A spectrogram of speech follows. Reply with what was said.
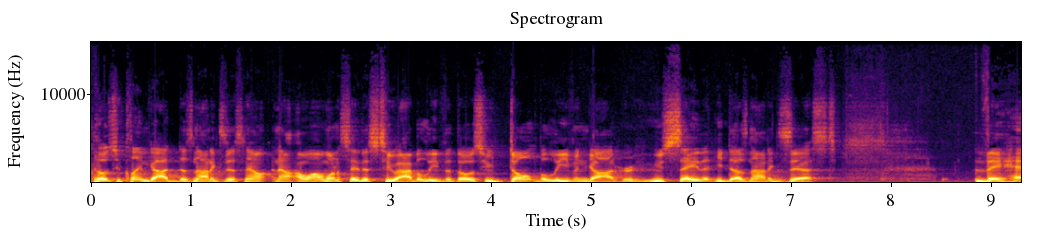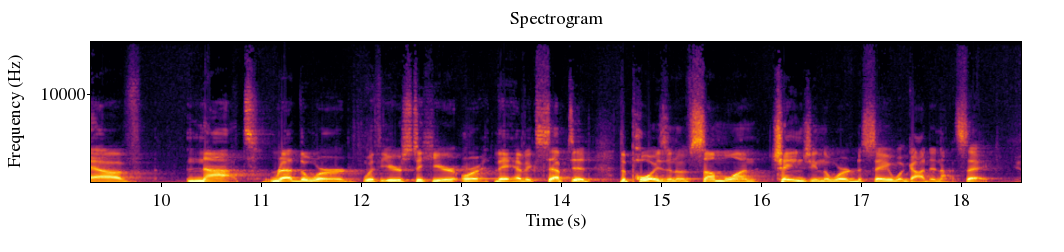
those who claim God does not exist. Now, now I, I want to say this too. I believe that those who don't believe in God, or who say that He does not exist, they have not read the word with ears to hear, or they have accepted the poison of someone changing the word to say what God did not say. Yeah.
